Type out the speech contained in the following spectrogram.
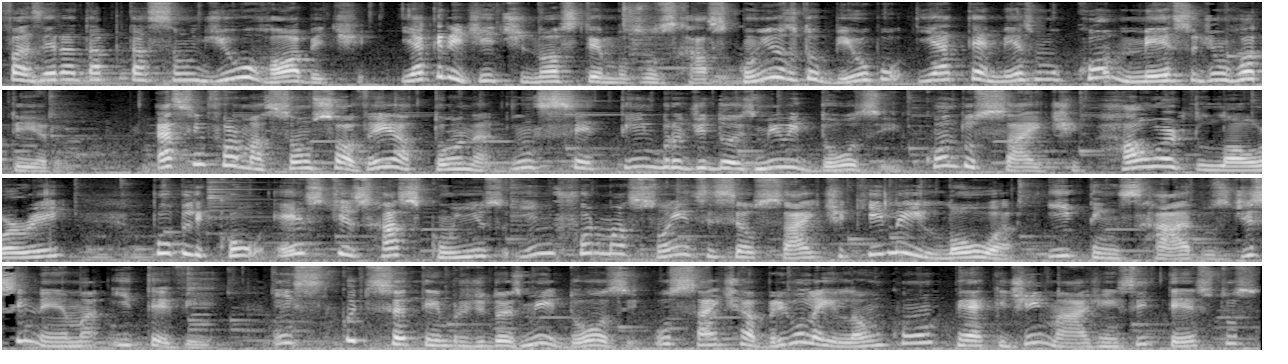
fazer a adaptação de O Hobbit. E acredite, nós temos os rascunhos do Bilbo e até mesmo o começo de um roteiro. Essa informação só veio à tona em setembro de 2012, quando o site Howard Lowery publicou estes rascunhos e informações em seu site que leiloa itens raros de cinema e TV. Em 5 de setembro de 2012, o site abriu o leilão com um pack de imagens e textos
